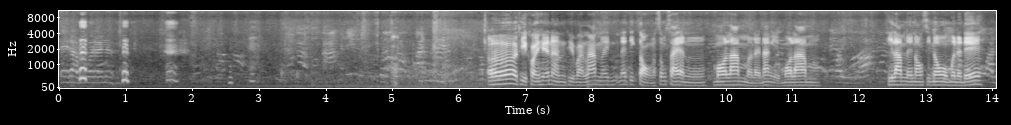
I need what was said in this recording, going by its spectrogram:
ได้ดาวตัวได้หนึ่ง เออ ที่คอยเห็นอันที่ว่าล่ำในในติ๊กต็อกนะสงสัยอันหมอล่ำอะไรนั่งเอกหมอล่ำที่ล่ำในน้องซิโนเมื่อนั้นเด้วัน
